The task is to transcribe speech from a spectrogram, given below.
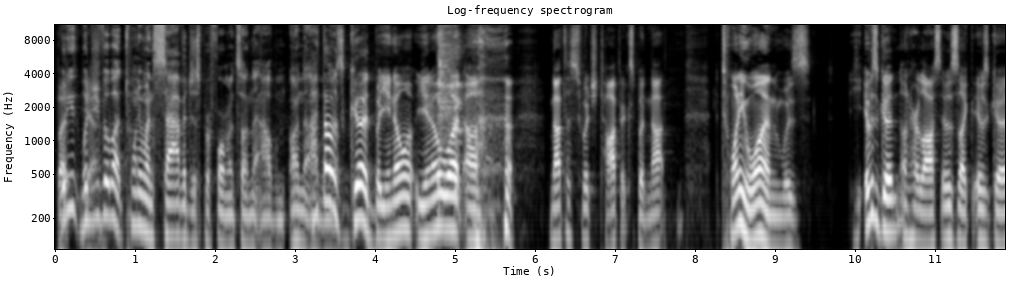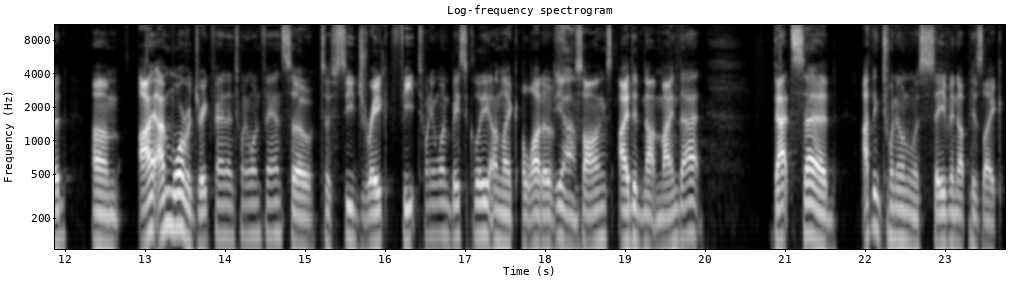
But what do you What did you feel about Twenty One Savage's performance on the album? On the I thought it was good, but you know, you know what? Uh, not to switch topics, but not twenty one was. It was good on her loss. It was like it was good. Um, I I'm more of a Drake fan than twenty one fan, so to see Drake feat twenty one basically on like a lot of Yeah. songs, I did not mind that. That said, I think twenty one was saving up his like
